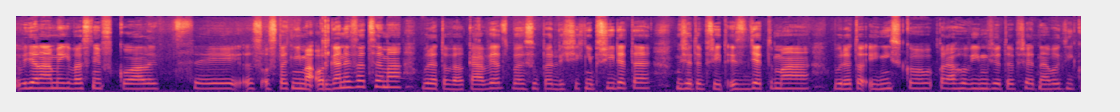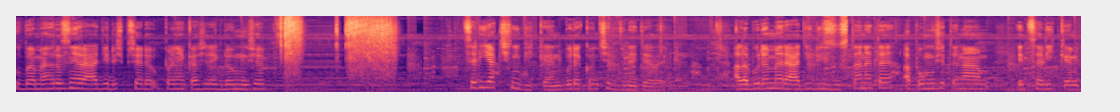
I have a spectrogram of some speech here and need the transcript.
Vyděláme ji vlastně v koalici s ostatníma organizacemi. Bude to velká věc, bude super, když všichni přijdete. Můžete přijít i s dětma, bude to i nízkoprahový, můžete přijet na vozíku. Budeme hrozně rádi, když přijede úplně každý, kdo může. Celý akční víkend bude končit v neděli ale budeme rádi, když zůstanete a pomůžete nám i celý kemp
